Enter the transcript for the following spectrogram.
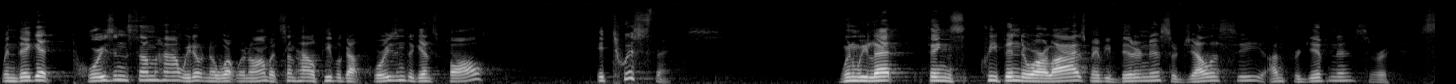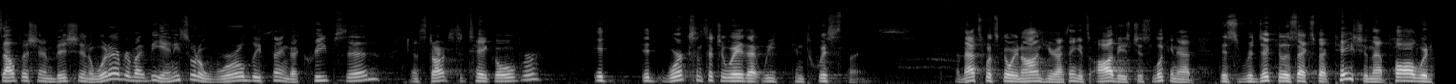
when they get poisoned somehow, we don't know what went on, but somehow people got poisoned against Paul, it twists things. When we let things creep into our lives, maybe bitterness or jealousy, unforgiveness, or selfish ambition, or whatever it might be, any sort of worldly thing that creeps in and starts to take over, it, it works in such a way that we can twist things. And that's what's going on here. I think it's obvious just looking at this ridiculous expectation that Paul would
